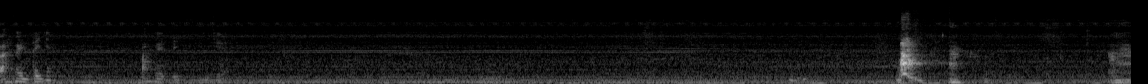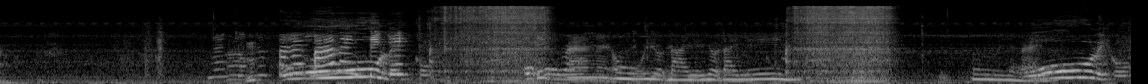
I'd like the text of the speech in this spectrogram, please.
ប៉ះវិញតិចប៉ះវិញតិច អូបានតិចតិចតិចបានអូយកដៃយកដៃលេងអូយ៉ាងណាអូលេងកូន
